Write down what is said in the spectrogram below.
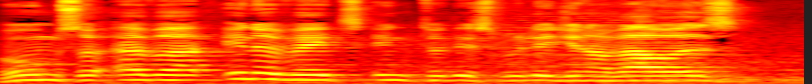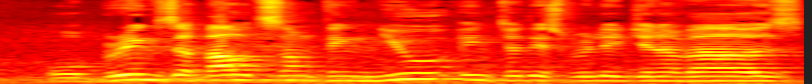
whomsoever innovates into this religion of ours or brings about something new into this religion of ours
